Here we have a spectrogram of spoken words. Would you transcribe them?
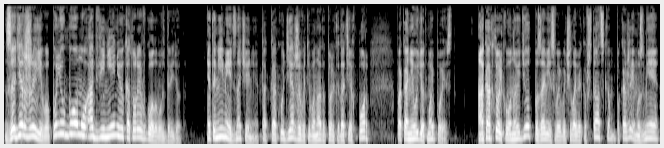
задержи его по любому обвинению, которое в голову взбредет. Это не имеет значения, так как удерживать его надо только до тех пор, пока не уйдет мой поезд. А как только он уйдет, позови своего человека в штатском, покажи ему змея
